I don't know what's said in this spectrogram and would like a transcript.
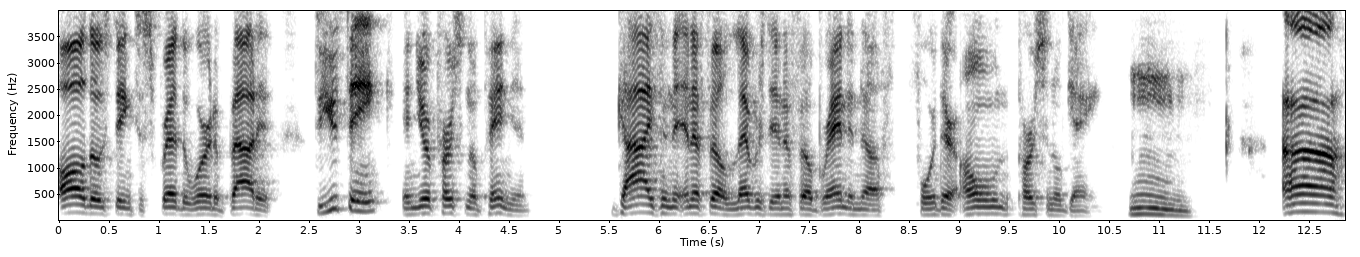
all those things to spread the word about it. Do you think, in your personal opinion, guys in the NFL leverage the NFL brand enough for their own personal gain? Hmm. Uh,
